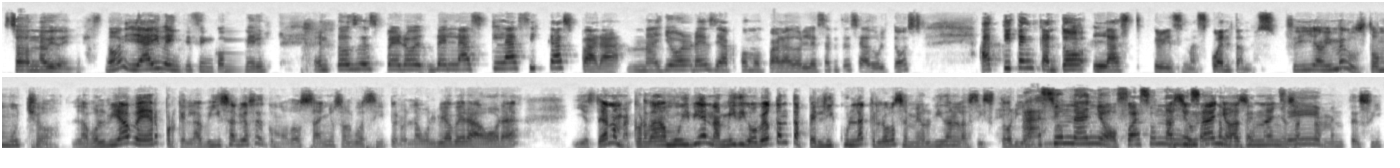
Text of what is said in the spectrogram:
son navideñas, ¿no? Y hay 25 mil. Entonces, pero de las clásicas para mayores, ya como para adolescentes y adultos, A ti te encantó Last Christmas, cuéntanos. Sí, a mí me gustó mucho. La volví a ver porque la vi, salió hace como dos años o algo así, pero la volví a ver ahora. Y este ya no me acordaba muy bien. A mí digo, veo tanta película que luego se me olvidan las historias. Hace un año, fue hace un año. Hace un año, hace un año, exactamente, sí.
